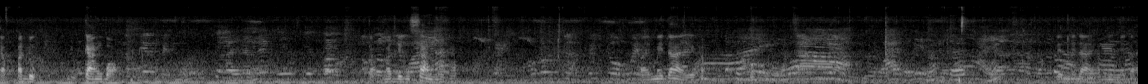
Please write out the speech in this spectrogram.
กับปลาดุกอยู่กลางบ่อกลับมาดึงสั้นนะครับ ไปไม่ได้เลยครับ เป็นไม่ได้ครับเป็นไม่ได้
